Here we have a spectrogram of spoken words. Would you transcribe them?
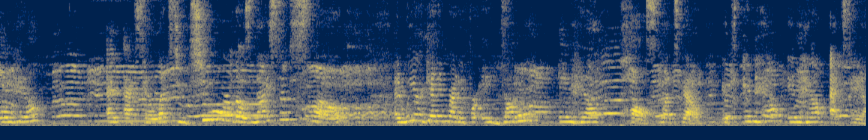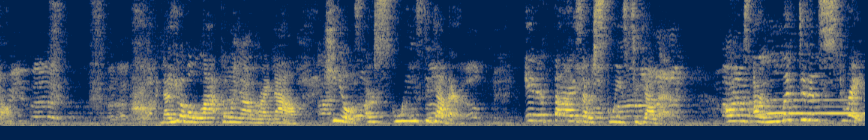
Inhale and exhale. Let's do two more of those nice and slow. And we are getting ready for a double inhale pulse. Let's go. It's inhale, inhale, exhale. Now you have a lot going on right now. Heels are squeezed together. Inner thighs are squeezed together. Arms are lifted and straight.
